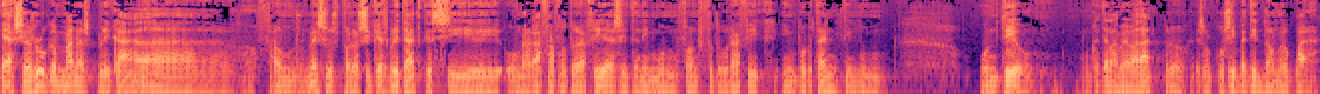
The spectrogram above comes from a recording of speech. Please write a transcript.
I això és el que em van explicar eh, fa uns mesos, però sí que és veritat que si un agafa fotografies i tenim un fons fotogràfic important, tinc un, un tio que té la meva edat, però és el cosí petit del meu pare,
